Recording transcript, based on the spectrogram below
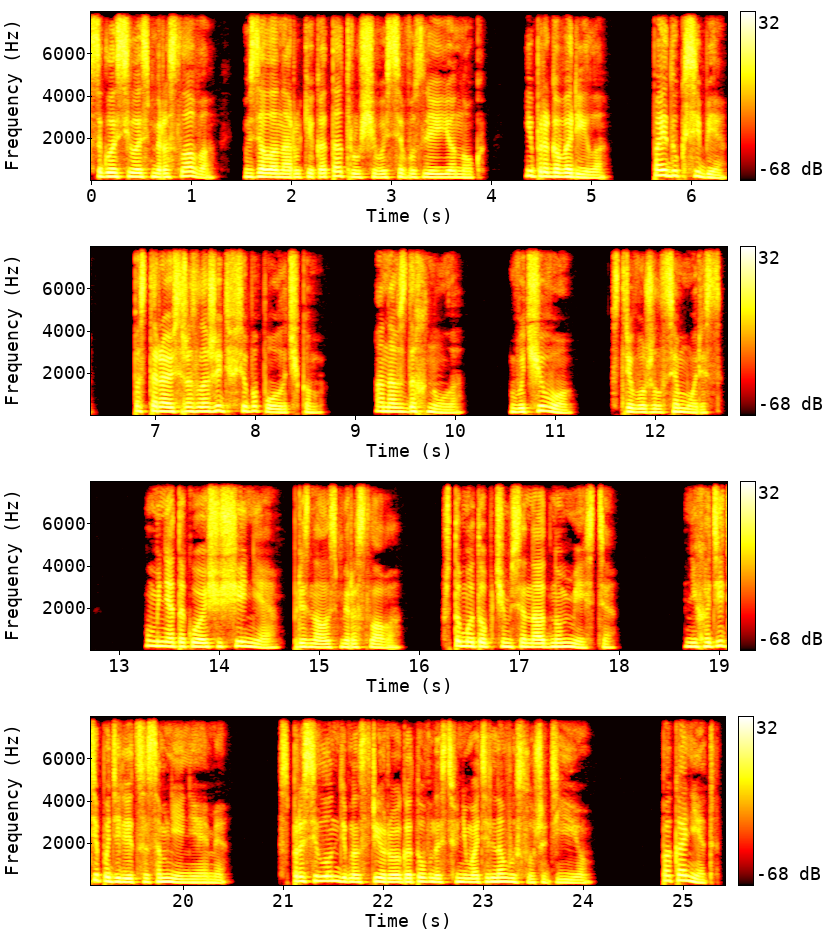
Согласилась Мирослава, взяла на руки кота, трущегося возле ее ног, и проговорила. Пойду к себе. Постараюсь разложить все по полочкам. Она вздохнула. «Вы чего?» – встревожился Морис. «У меня такое ощущение», – призналась Мирослава, «что мы топчемся на одном месте. Не хотите поделиться сомнениями?» – спросил он, демонстрируя готовность внимательно выслушать ее. «Пока нет»,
